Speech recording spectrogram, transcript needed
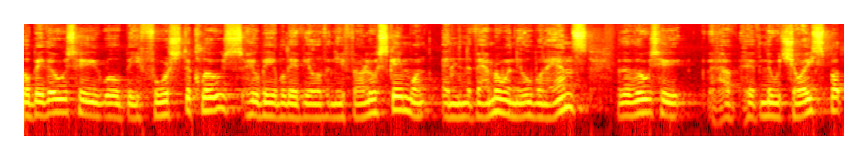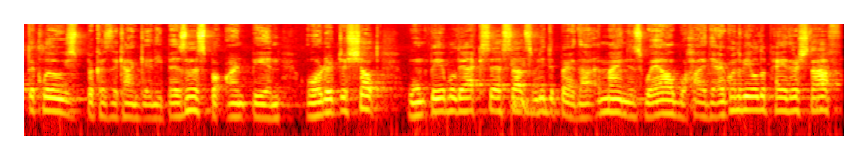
There'll be those who will be forced to close, who will be able to avail of the new furlough scheme in November when the old one ends. But there are those who have, have no choice but to close because they can't get any business but aren't being ordered to shut, won't be able to access that. So we need to bear that in mind as well, how they're going to be able to pay their staff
